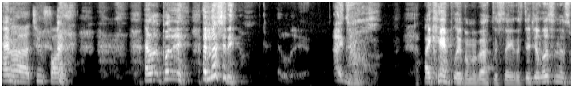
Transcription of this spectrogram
and, Uh, too funny. and but and listen, I, I can't believe I'm about to say this. Did you listen to this,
